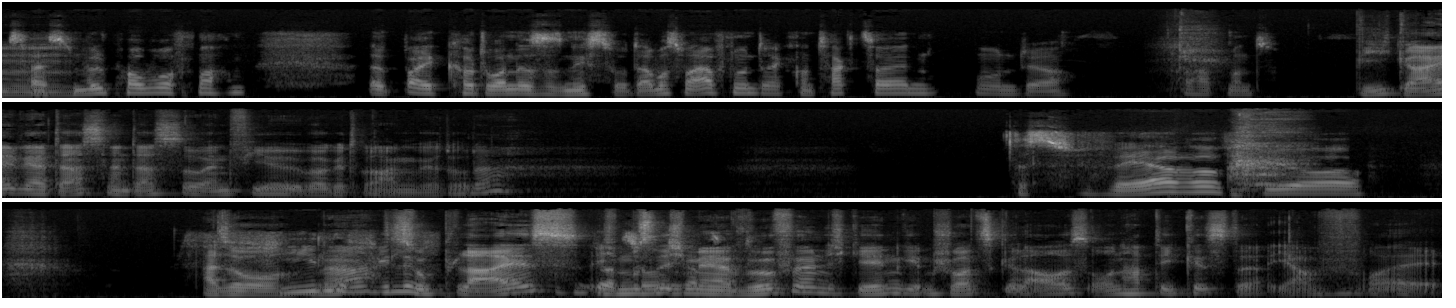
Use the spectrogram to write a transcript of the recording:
Das heißt, einen Hm. Willpower-Wurf machen. Äh, Bei Code One ist es nicht so. Da muss man einfach nur in direkt Kontakt sein und ja, da hat man's. Wie geil wäre das, wenn das so N4 übergetragen wird, oder? Das wäre für Also, Viele, ne, viele Supplies, ich muss nicht mehr würfeln, ich gehe hin, gebe einen Short-Skill aus und hab die Kiste. Jawohl.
